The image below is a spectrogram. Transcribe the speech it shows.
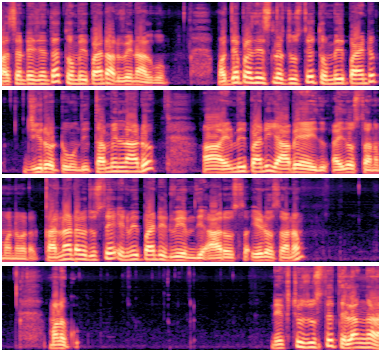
పర్సంటేజ్ ఎంత? తొమ్మిది పాయింట్ అరవై నాలుగు. మధ్యప్రదేశ్లో చూస్తే తొమ్మిది పాయింట్ జీరో టూ ఉంది. తమిళనాడు ఎనిమిది పాయింట్ యాభై ఐదు ఐదో స్థానం అన్నమాట. కర్ణాటక చూస్తే ఎనిమిది పాయింట్ ఇరవై ఎనిమిది ఆరో ఏడో స్థానం మనకు. నెక్స్ట్ చూస్తే తెలంగాణ.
